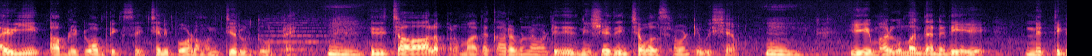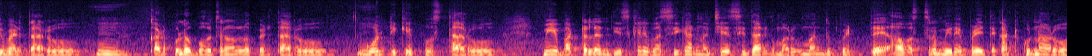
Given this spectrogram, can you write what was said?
అవి ఆ బ్లడ్ వామిటింగ్స్ అయి చనిపోవడం అని జరుగుతూ ఉంటాయి. ఇది చాలా ప్రమాదకరమైన వంటిది ఇది నిషేధించవలసిన వంటి విషయం. ఈ మరుగుమంది అనేది నెత్తికి పెడతారు. కడుపులో భోజనంలో పెడతారు. ఒంటికి పూస్తారు. మీ బట్టలను తీసుకెళ్ళి వశీకరణ చేసి దానికి మరుగుమందు పెడితే ఆ వస్త్రం మీరు ఎప్పుడైతే కట్టుకున్నారో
